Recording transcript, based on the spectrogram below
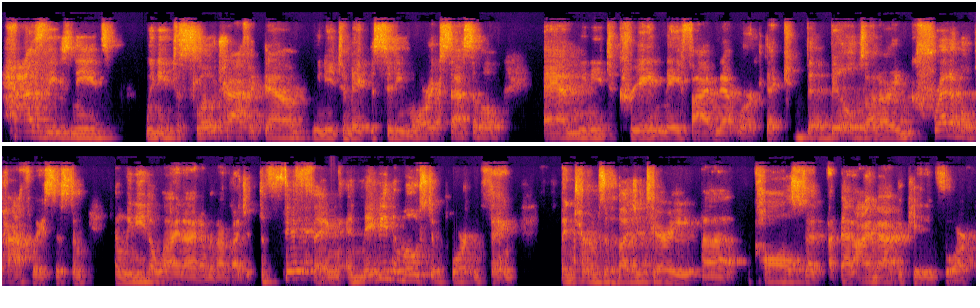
has these needs. We need to slow traffic down. We need to make the city more accessible. And we need to create an A5 network that, that builds on our incredible pathway system. And we need a line item in our budget. The fifth thing, and maybe the most important thing in terms of budgetary uh, calls that, that I'm advocating for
